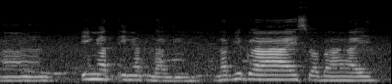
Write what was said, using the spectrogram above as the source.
And ingat-ingat lagi. Love you guys. Bye-bye.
